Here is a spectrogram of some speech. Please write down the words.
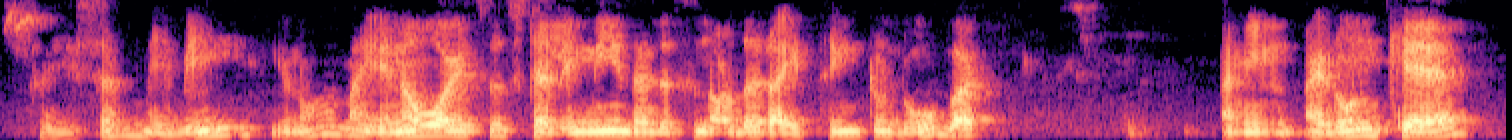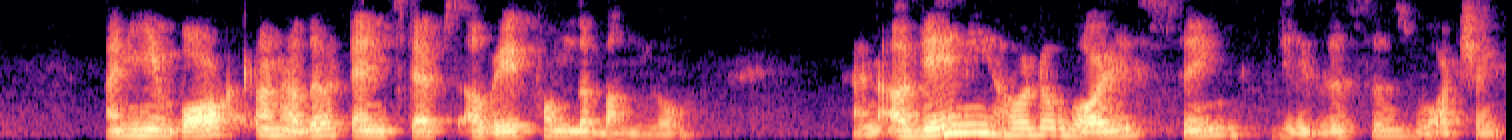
So he said, maybe, you know, my inner voice is telling me that this is not the right thing to do, but I mean, I don't care. And he walked another 10 steps away from the bungalow. And again he heard a voice saying, Jesus is watching.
